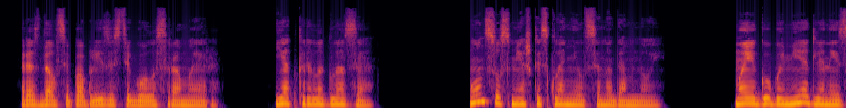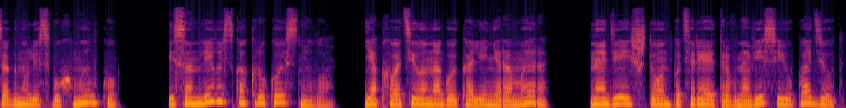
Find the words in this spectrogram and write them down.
— раздался поблизости голос Ромера. Я открыла глаза. Он с усмешкой склонился надо мной. Мои губы медленно изогнулись в ухмылку, и сонливость как рукой сняло. Я обхватила ногой колени Ромера, надеясь, что он потеряет равновесие и упадет,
